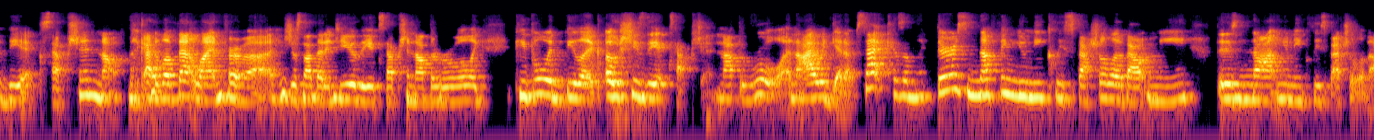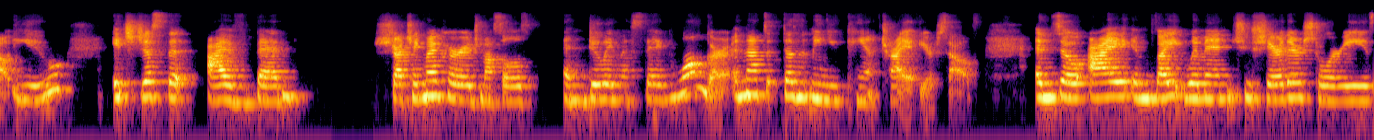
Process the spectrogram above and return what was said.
the exception not like i love that line from uh he's just not that into you the exception not the rule. Like people would be like oh she's the exception not the rule and i would get upset because i'm like there is nothing uniquely special about me that is not uniquely special about you. It's just that i've been stretching my courage muscles and doing this thing longer and that doesn't mean you can't try it yourself and so i invite women to share their stories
